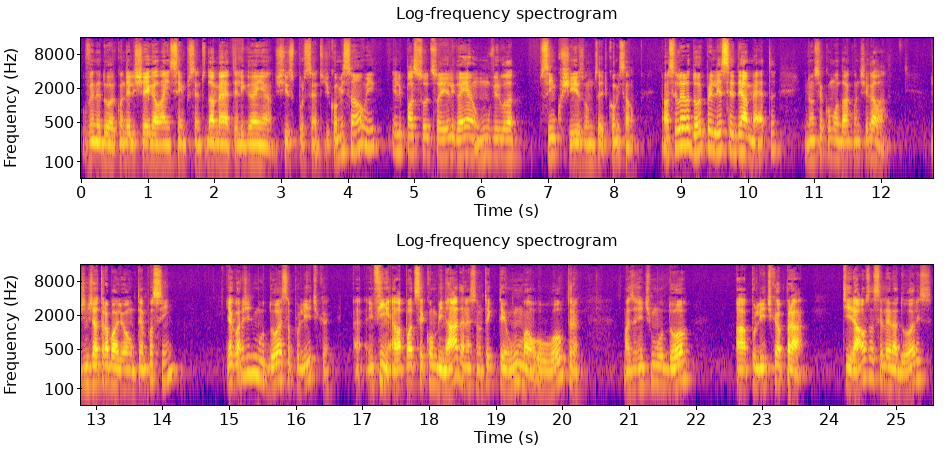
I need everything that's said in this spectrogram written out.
o vendedor, quando ele chega lá em 100% da meta, ele ganha X% de comissão e ele passou disso aí, ele ganha 1,5X, vamos dizer, de comissão. É um acelerador para ele exceder a meta e não se acomodar quando chega lá. A gente já trabalhou um tempo assim e agora a gente mudou essa política. É, enfim, ela pode ser combinada, né? Você não tem que ter uma ou outra, mas a gente mudou a política para tirar os aceleradores,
